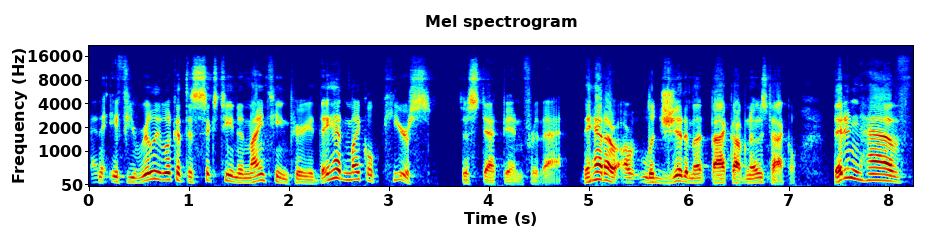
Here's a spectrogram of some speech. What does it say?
And if you really look at the 16 to 19 period, they had Michael Pierce to step in for that. They had a, a legitimate backup nose tackle. They didn't have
